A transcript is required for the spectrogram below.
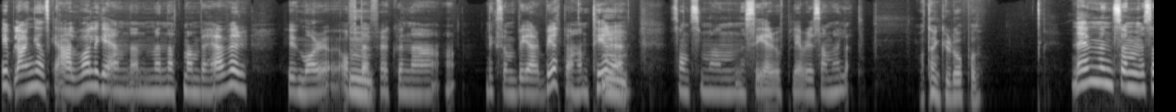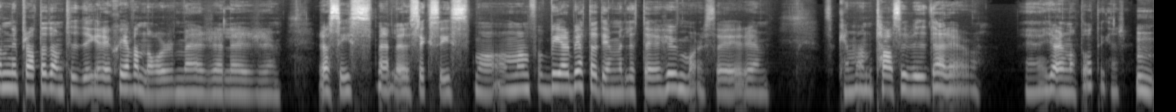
ibland ganska allvarliga ämnen men att man behöver humor ofta Mm. för att kunna liksom, bearbeta och hantera Mm. sånt som man ser och upplever i samhället. Vad tänker du då på? Nej, men som, som ni pratade om tidigare, skeva normer eller rasism eller sexism. Och om man får bearbeta det med lite humor så, är det, så kan man ta sig vidare och eh, göra något åt det kanske. Och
